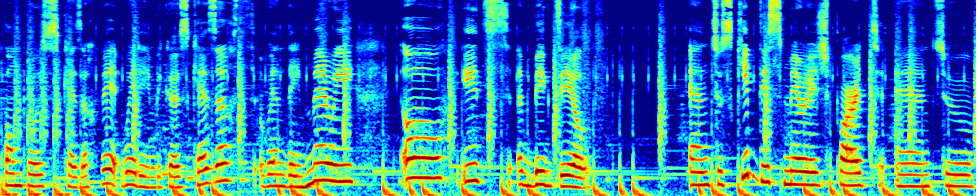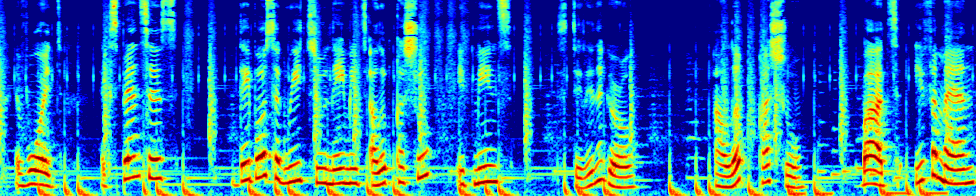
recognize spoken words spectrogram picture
pompous Kazakh wedding because Kazakhs, when they marry, oh, it's a big deal. And to skip this marriage part and to avoid expenses, they both agreed to name it Alıp Kashu. It means stealing a girl. Alıp Kashu. But if a man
